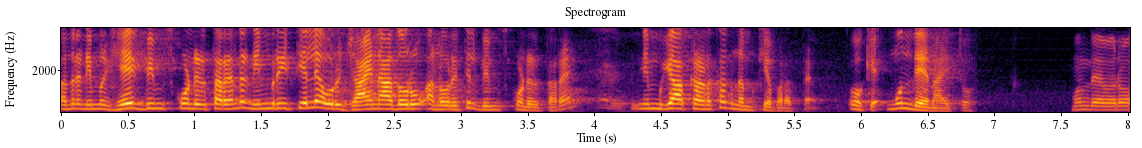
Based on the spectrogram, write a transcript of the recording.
ಅಂದ್ರೆ ನಿಮಗೆ ಹೇಗೆ ಬಿಂಬಿಸ್ಕೊಂಡಿರ್ತಾರೆ ಅಂದ್ರೆ ನಿಮ್ಮ ರೀತಿಯಲ್ಲಿ ಅವರು ಜಾಯ್ನ್ ಆದವರು ಅನ್ನೋ ರೀತಿಯಲ್ಲಿ ಬಿಂಬಿಸ್ಕೊಂಡಿರ್ತಾರೆ. ನಿಮ್ಗೆ ಆ ಕಾರಣಕ್ಕಾಗಿ ನಂಬಿಕೆ ಬರುತ್ತೆ. ಓಕೆ ಮುಂದೆ ಏನಾಯ್ತು ಮುಂದೆ ಅವರು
